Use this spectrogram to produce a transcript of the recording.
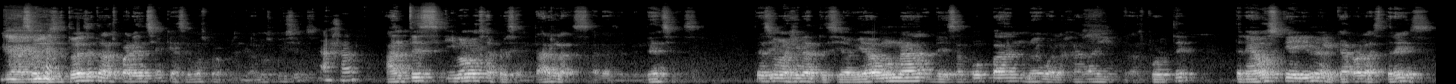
Las solicitudes de transparencia que hacemos para presentar los juicios, antes íbamos a presentarlas a las dependencias. Entonces imagínate, si había una de Zapopan, una de Guadalajara y transporte, teníamos que ir en el carro a las tres.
